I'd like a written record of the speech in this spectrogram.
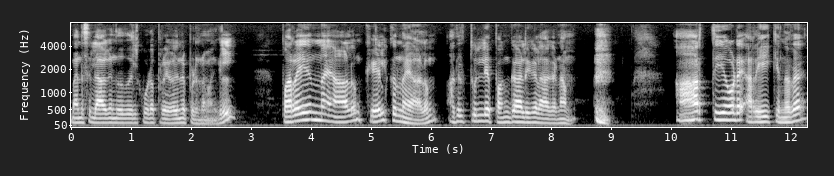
മനസ്സിലാകുന്നതിൽ കൂടെ പ്രയോജനപ്പെടണമെങ്കിൽ പറയുന്നയാളും കേൾക്കുന്നയാളും അതിൽ തുല്യ പങ്കാളികളാകണം. ആർത്തിയോടെ അറിയിക്കുന്നത്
